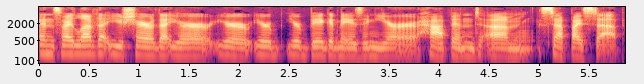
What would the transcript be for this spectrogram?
and so I love that you shared that your your your your big amazing year happened um, step by step.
